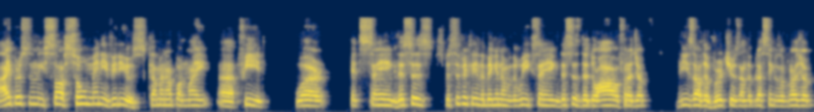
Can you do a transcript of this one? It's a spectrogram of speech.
I personally saw so many videos coming up on my uh, feed where it's saying this is specifically in the beginning of the week saying this is the dua of Rajab. These are the virtues and the blessings of Rajab.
